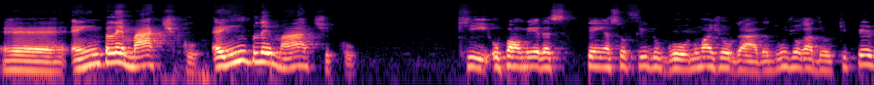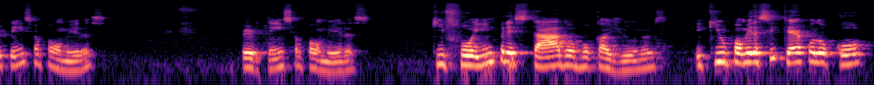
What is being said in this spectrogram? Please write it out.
É, é emblemático, é emblemático que o Palmeiras tenha sofrido gol numa jogada de um jogador que pertence ao Palmeiras, pertence ao Palmeiras, que foi emprestado ao Boca Juniors e que o Palmeiras sequer colocou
